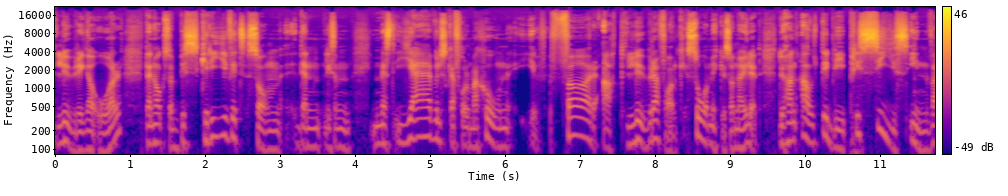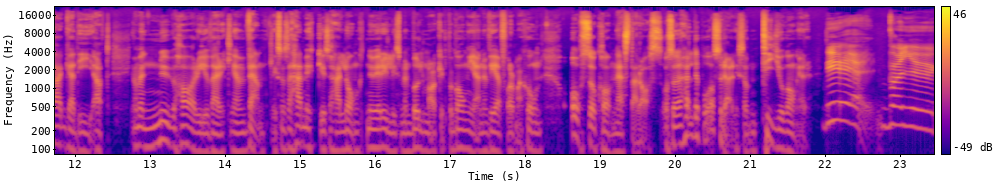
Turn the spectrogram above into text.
luriga år. Den har också beskrivits som den liksom mest djävulska formation för att lura folk så mycket som möjligt. Du hann alltid bli precis invaggad i att ja, men nu har det ju verkligen vänt. Liksom så här mycket, så här långt. Nu är det liksom en bull market på gång igen, en V-formation. Och så kom nästa ras. Och så höll det på så där liksom tio gånger. Det var ju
